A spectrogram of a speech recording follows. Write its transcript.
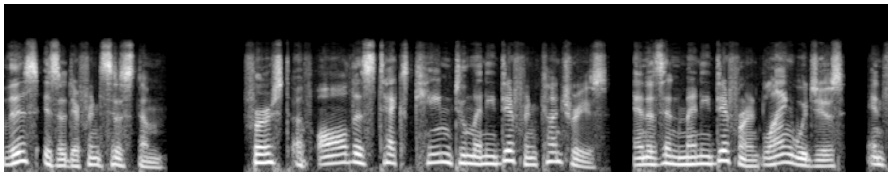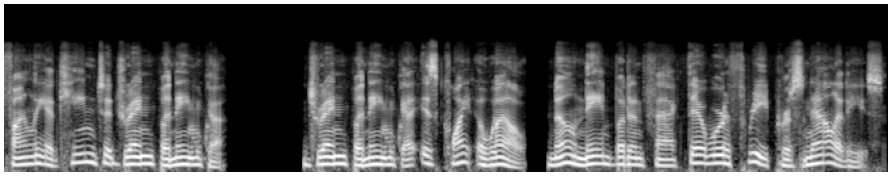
this is a different system. First of all this text came to many different countries and is in many different languages, and finally it came to Drenpa Namka. Drenpa Namka is quite a well-known name but in fact there were three personalities.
